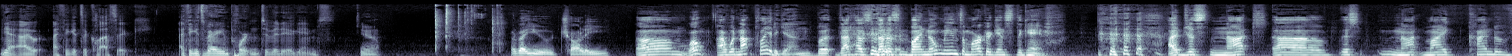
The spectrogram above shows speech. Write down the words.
yeah, I I think it's a classic. I think it's very important to video games. Yeah. What about you, Charlie? Um. Well, I would not play it again, but that has that is by no means a mark against the game. I'm just not. Uh, this not my kind of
